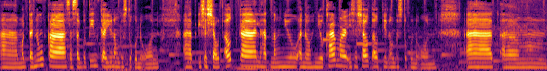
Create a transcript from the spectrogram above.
uh, magtanong ka, sasagutin ka, yun ang gusto ko noon. At isa-shout out ka, lahat ng new ano newcomer customer, isa shout out yun ang gusto ko noon. At um,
